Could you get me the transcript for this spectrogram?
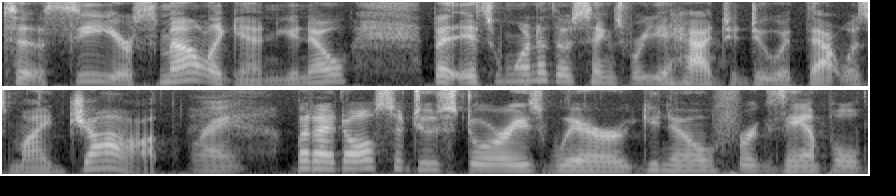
to see or smell again. You know, but it's one of those things where you had to do it. That was my job. Right. But I'd also do stories where, you know, for example,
